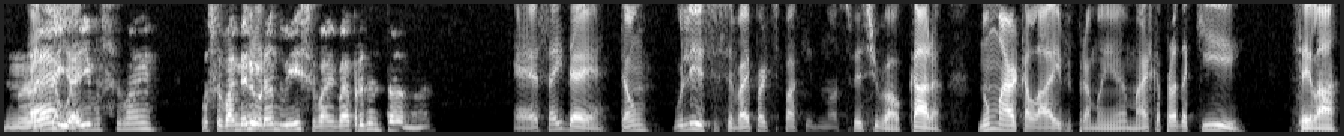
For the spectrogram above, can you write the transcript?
Né? Então, e é... aí você vai, você vai melhorando é... isso, vai, vai apresentando, né? É essa a ideia. Então, Ulisses, você vai participar aqui do nosso festival. Cara, não marca live para amanhã, marca para daqui, sei lá,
